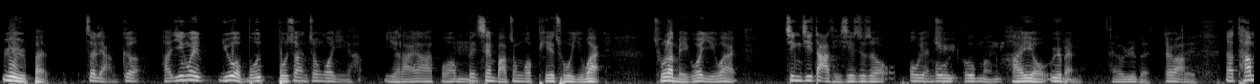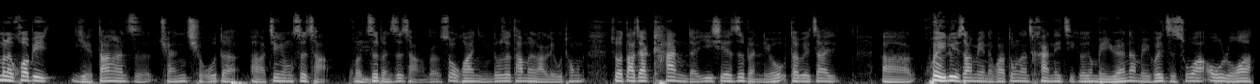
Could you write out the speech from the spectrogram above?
日本这两个啊，因为如果不不算中国以以来啊，我们先把中国撇除以外，除了美国以外，经济大体系就是欧元区欧欧盟、还有日本，嗯还有日本，对吧？对那他们的货币也当然指全球的啊金融市场或资本市场的受欢迎，都是他们来流通的。所以大家看的一些资本流，特别在啊汇率上面的话，通常看那几个，有美元啊、美汇指数啊、欧罗啊、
